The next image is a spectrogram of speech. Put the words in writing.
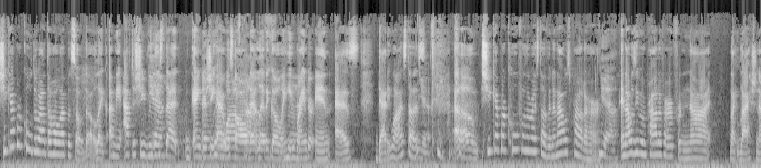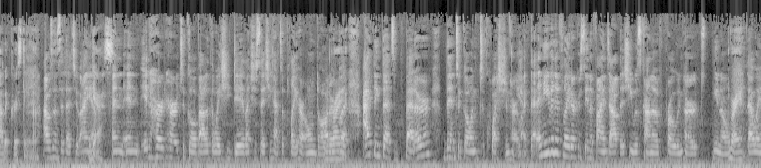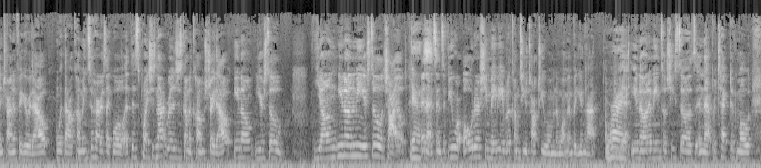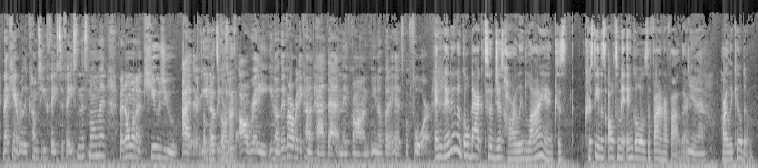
She kept her cool throughout the whole episode, though. Like, I mean, after she released Yeah. that anger And- she had with Stahl, that let it go, and he Mhm. reined her in as Daddy Wise does. Yeah. um, she kept her cool for the rest of it, and I was proud of her. Yeah. and I was even proud of her for not like lashing out at Christina. I was gonna say that too. I am. Yes. And and it hurt her to go about it the way she did. Like she said, she had to play her own daughter. Right. But I think that's better than to go and to question her like that. And even if later Christina finds out that she was kind of probing her, you know, Right. that way and trying to figure it out without coming to her, it's like, well, at this point, she's not really just gonna come straight out. You know, you're still young. You know what I mean? You're still a child Yes. in that sense. If you were older, she may be able to come to you, talk to you woman to woman, but you're not Right. yet. You know what I mean? So she still is in that protective mode, and I can't really come to you face to face in this moment. But I don't want to accuse you either. You Of know, because we've already, you know, they've already kind of had that, and they've gone, you know, butted heads before. And then it'll go back to just Harlee lying because Christina's ultimate end goal is to find her father. Yeah. Harlee killed him.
